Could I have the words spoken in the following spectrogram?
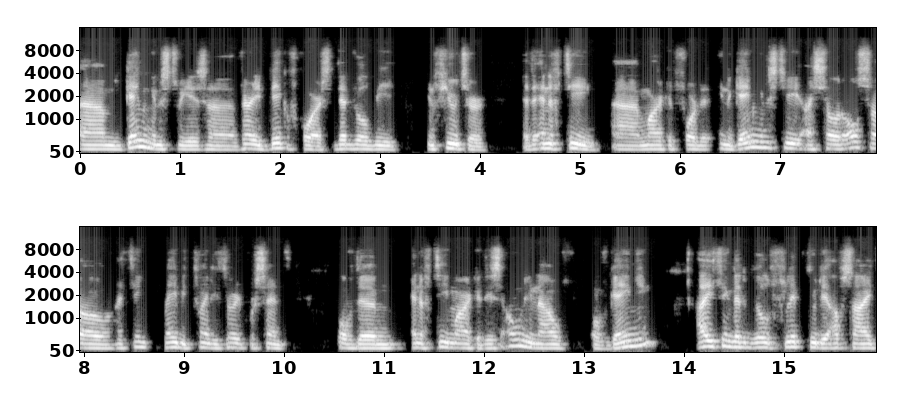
um, gaming industry is uh, very big. Of course, that will be in future. At the NFT uh, market for the in the gaming industry, I saw it also. I think maybe 20, 30 percent of the NFT market is only now of gaming. I think that it will flip to the upside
